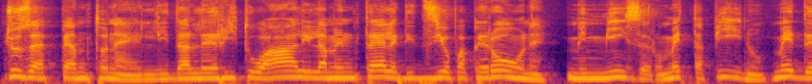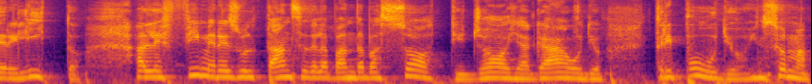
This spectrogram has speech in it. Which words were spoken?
Giuseppe Antonelli, dalle rituali lamentele di zio Paperone, me misero, me tapino, me derelitto, alle effimere esultanze della banda Bassotti, gioia, gaudio, tripudio, insomma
